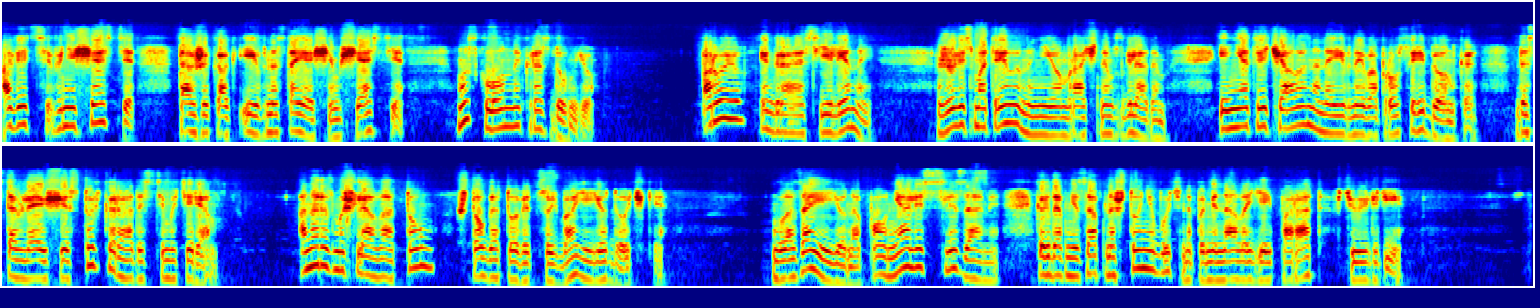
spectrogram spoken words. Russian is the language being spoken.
А ведь в несчастье, так же как и в настоящем счастье, мы склонны к раздумью. Порою, играя с Еленой, Жюли смотрела на нее мрачным взглядом и не отвечала на наивные вопросы ребенка, доставляющие столько радости матерям. Она размышляла о том, что готовит судьба ее дочки. Глаза ее наполнялись слезами, когда внезапно что-нибудь напоминало ей парад в Тюильри.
